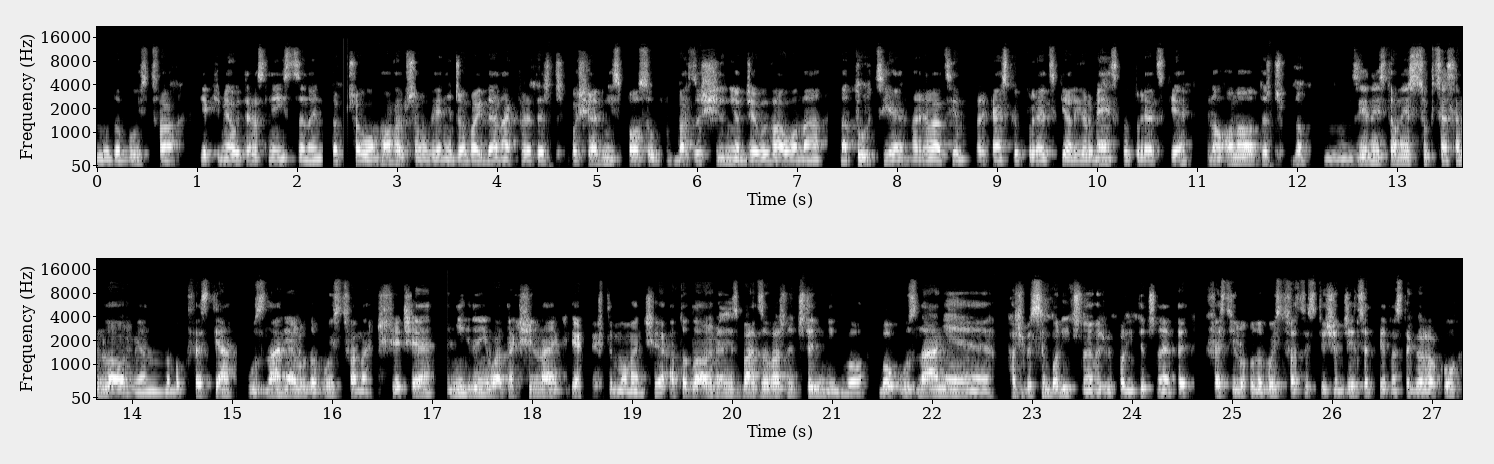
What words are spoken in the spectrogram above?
ludobójstwa, jakie miały teraz miejsce, no to przełomowe przemówienie Joe Bidena, które też w pośredni sposób bardzo silnie oddziaływało na, na Turcję, na relacje amerykańsko-tureckie, ale i ormiańsko-tureckie, no ono też no, z jednej strony jest sukcesem dla Ormian, no bo kwestia uznania ludobójstwa na świecie nigdy nie była tak silna jak, jak w tym momencie, a to dla Ormian jest bardzo ważny czynnik, bo, bo uznanie choćby symboliczne, choćby polityczne te kwestii ludobójstwa z 1915 roku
